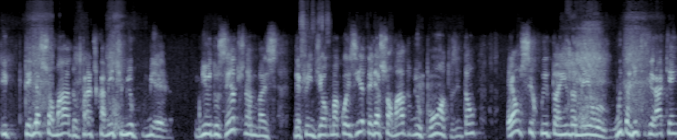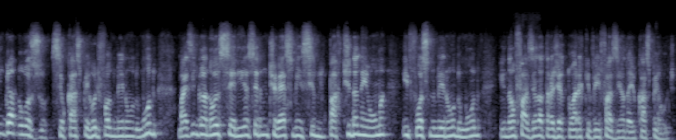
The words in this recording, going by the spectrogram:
e teria somado praticamente mil, mil e duzentos, né? Mas defendia alguma coisinha, teria somado mil pontos. Então é um circuito ainda meio. Muita gente dirá que é enganoso se o Casper Ruud for o número um do mundo, mas enganoso seria se ele não tivesse vencido partida nenhuma e fosse número um do mundo e não fazendo a trajetória que vem fazendo aí o Casper Ruud.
